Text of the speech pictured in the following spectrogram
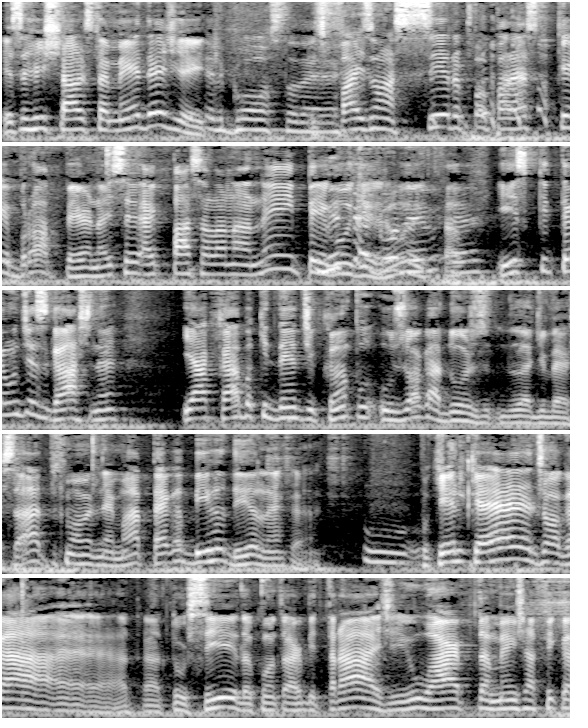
Esse Richarlison também é de jeito. Ele gosta, né? Ele faz uma cera, pô, parece que quebrou a perna. Aí, você, aí passa lá na. Nem pegou, pegou direito. É. Isso que tem um desgaste, né? E acaba que dentro de campo, os jogadores do adversário, principalmente o Neymar, pega a birra dele, né, cara? Porque ele quer jogar é, a, a torcida contra a arbitragem, e o árbitro também já fica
